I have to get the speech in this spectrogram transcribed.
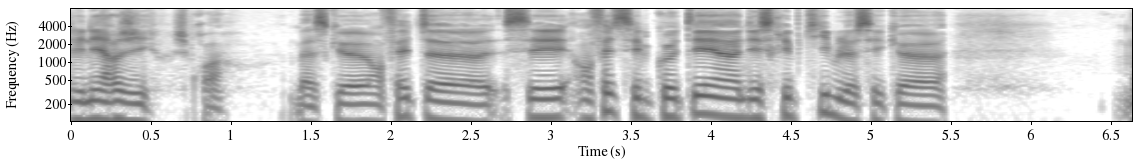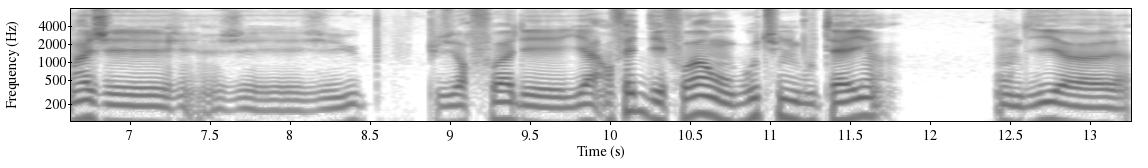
L'énergie, je crois. Parce que en fait, euh, c'est en fait le côté indescriptible, c'est que moi j'ai eu plusieurs fois des y a en fait des fois on goûte une bouteille, on dit euh,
